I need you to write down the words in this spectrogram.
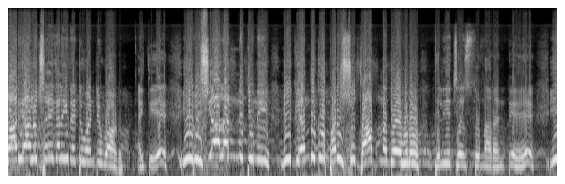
కార్యాలు చేయగలిగినటువంటి వాడు. అయితే ఈ విషయాలన్నిటినీ మీకు ఎందుకు పరిశుద్ధాత్మ దేవుడు తెలియచేస్తున్నారంటే ఈ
